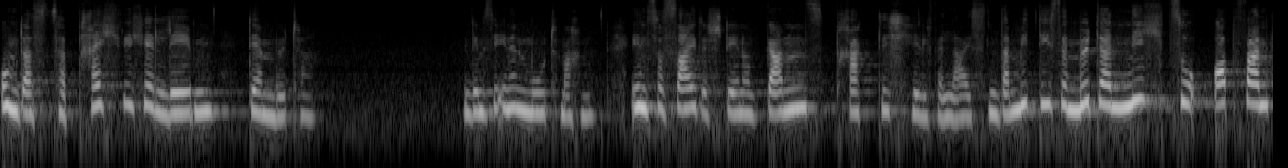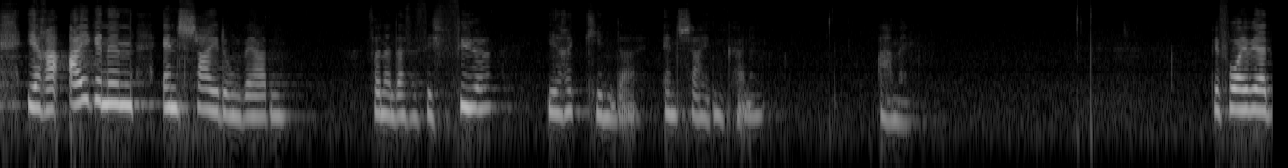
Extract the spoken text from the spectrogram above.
um das zerbrechliche Leben der Mütter indem sie ihnen Mut machen, ihnen zur Seite stehen und ganz praktisch Hilfe leisten, damit diese Mütter nicht zu Opfern ihrer eigenen Entscheidung werden, sondern dass sie sich für ihre Kinder entscheiden können. Amen. Bevor wir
